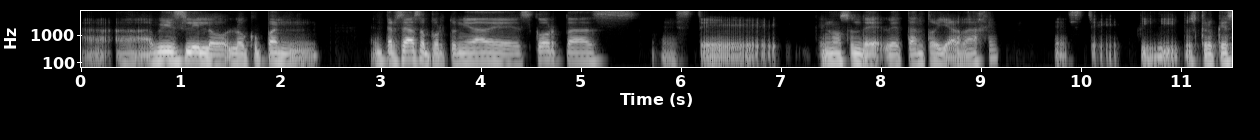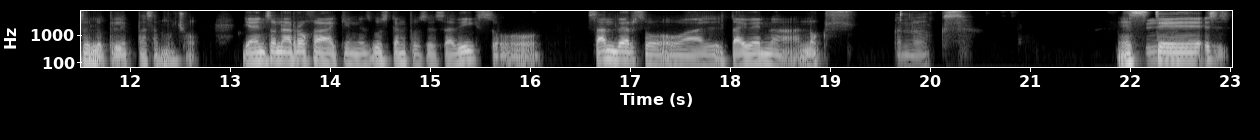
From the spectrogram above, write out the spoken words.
A, a Beasley lo, lo ocupan en terceras oportunidades cortas, este, que no son de, de tanto yardaje. Este, y pues creo que eso es lo que le pasa mucho. Ya en zona roja, a quienes buscan pues es a Diggs o Sanders o al Tyven a Knox. Anox. Este, ese-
